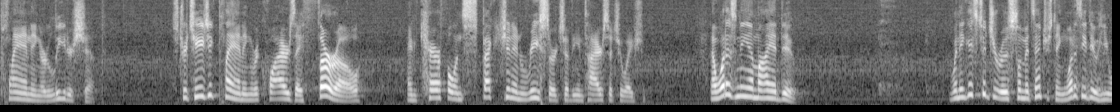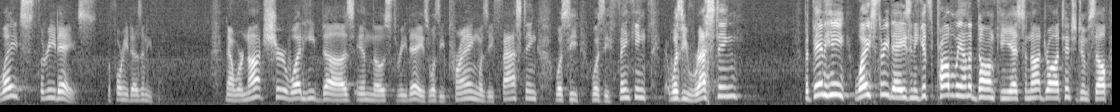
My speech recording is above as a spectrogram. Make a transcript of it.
planning or leadership. Strategic planning requires a thorough and careful inspection and research of the entire situation. Now, what does Nehemiah do? When he gets to Jerusalem, it's interesting. What does he do? He waits three days before he does anything. Now, we're not sure what he does in those three days. Was he praying? Was he fasting? Was he, was he thinking? Was he resting? But then he waits three days and he gets probably on a donkey as to not draw attention to himself,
